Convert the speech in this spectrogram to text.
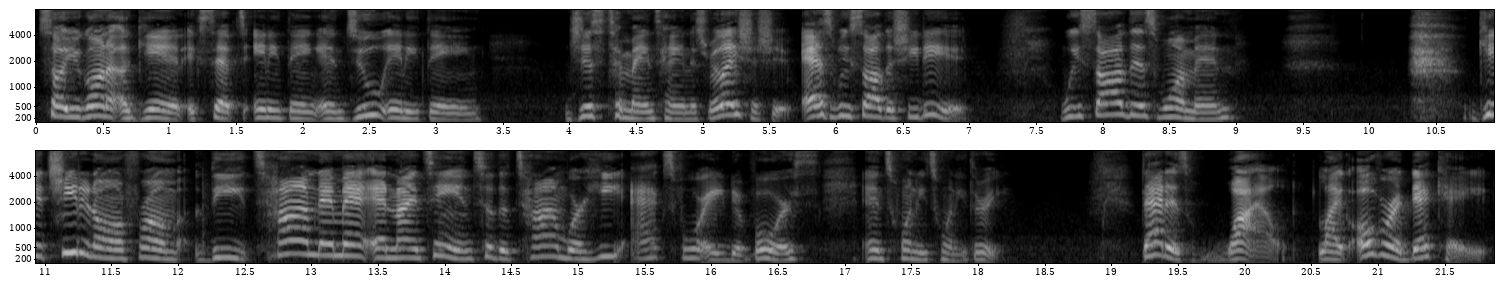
So you're going to, again, accept anything and do anything just to maintain this relationship, as we saw that she did. We saw this woman get cheated on from the time they met at 19 to the time where he asked for a divorce in 2023. That is wild. Like over a decade,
